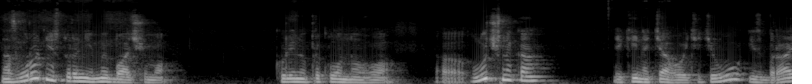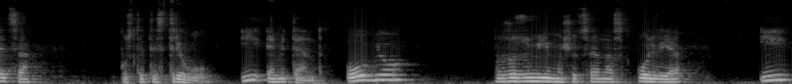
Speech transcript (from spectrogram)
На зворотній стороні ми бачимо колінопреклонного е, лучника, який натягує тітіву і збирається пустити стрілу. І емітент Обіо, розуміємо, що це у нас Ольвія, і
